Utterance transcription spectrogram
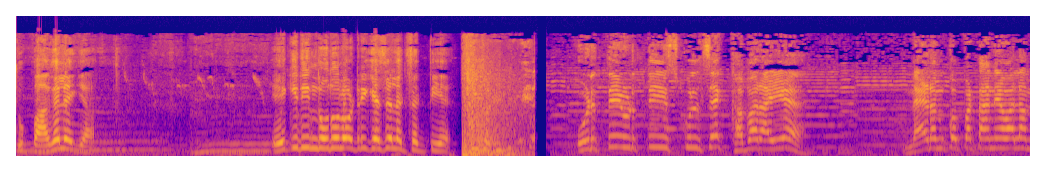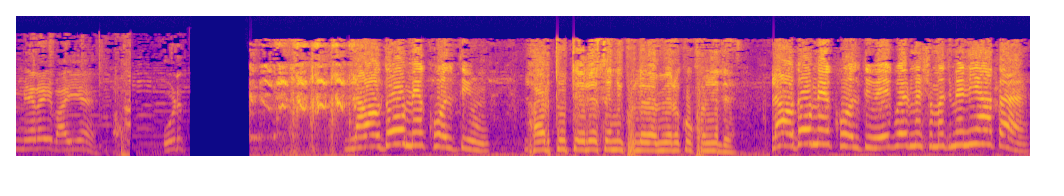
तू पागल है क्या? एक ही दिन दो दो लॉटरी कैसे लग सकती है? उड़ती उड़ती स्कूल से खबर आई है। मैडम को पटाने वाला मेरा ही भाई है। उड़ लाओ दो मैं खोलती हूँ। हर तू तेरे से नहीं खुलेगा मेरे को खोलने दे। लाओ दो मैं खोलती हूँ। एक बार में समझ में नहीं आता है।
